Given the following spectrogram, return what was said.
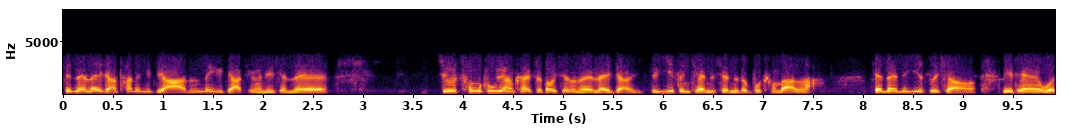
现在来讲，他那个家那个家庭呢，现在就是从出院开始到现在来讲，就一分钱的现在都不承担了。现在那意思想，那天我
